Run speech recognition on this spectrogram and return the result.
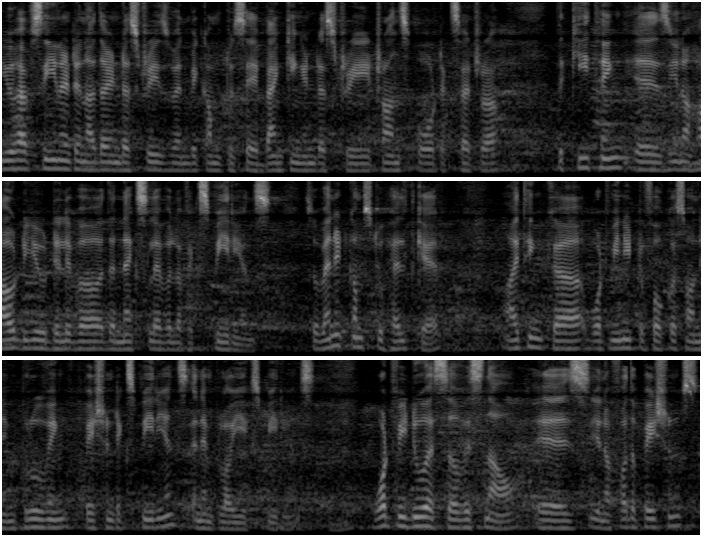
you have seen it in other industries when we come to say banking industry, transport, etc. The key thing is, you know, how do you deliver the next level of experience? So when it comes to healthcare, I think uh, what we need to focus on improving patient experience and employee experience. What we do as ServiceNow is, you know, for the patients,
